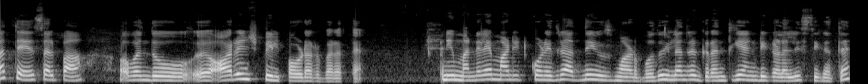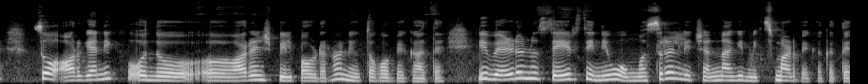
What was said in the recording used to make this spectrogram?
ಮತ್ತು ಸ್ವಲ್ಪ ಒಂದು ಆರೆಂಜ್ ಪೀಲ್ ಪೌಡರ್ ಬರುತ್ತೆ. ನೀವು ಮನೇಲೇ ಮಾಡಿ ಇಟ್ಕೊಂಡಿದ್ರೆ ಅದನ್ನೇ ಯೂಸ್ ಮಾಡ್ಬೋದು. ಇಲ್ಲಾಂದರೆ ಗ್ರಂಥಿಗೆ ಅಂಗಡಿಗಳಲ್ಲಿ ಸಿಗತ್ತೆ. ಸೊ ಆರ್ಗ್ಯಾನಿಕ್ ಒಂದು ಆರೆಂಜ್ ಪೀಲ್ ಪೌಡರ್ನ ನೀವು ತಗೋಬೇಕಾಗತ್ತೆ. ಇವೆರಡನ್ನು ಸೇರಿಸಿ ನೀವು ಮೊಸರಲ್ಲಿ ಚೆನ್ನಾಗಿ ಮಿಕ್ಸ್ ಮಾಡಬೇಕಾಗತ್ತೆ.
